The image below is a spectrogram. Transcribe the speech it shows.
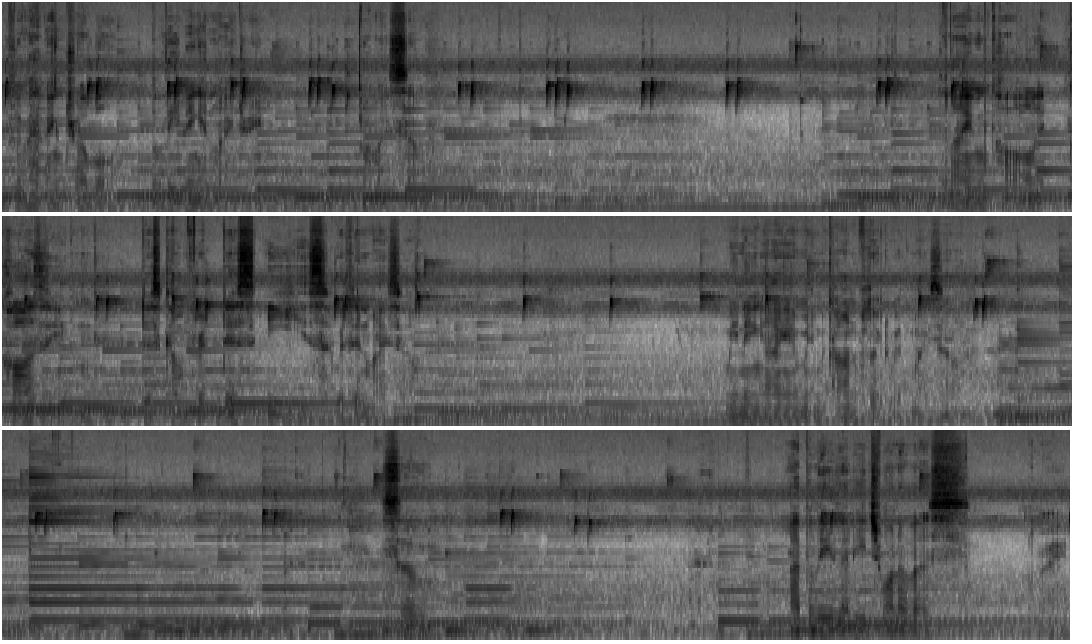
if I'm having trouble believing in my dream or myself, then I am causing discomfort, dis-ease within myself. Meaning I am in conflict with myself. So, I believe that each one of us, right,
